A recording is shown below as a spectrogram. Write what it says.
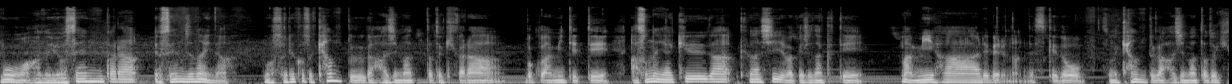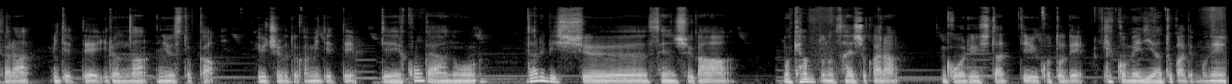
もうあの予選から、予選じゃないな。もうそれこそキャンプが始まった時から僕は見てて、あ、そんな野球が詳しいわけじゃなくて、まあミーハーレベルなんですけど、そのキャンプが始まった時から見てて、いろんなニュースとか YouTube とか見てて、で、今回あの、ダルビッシュ選手が、まあ、キャンプの最初から合流したっていうことで、結構メディアとかでもね、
